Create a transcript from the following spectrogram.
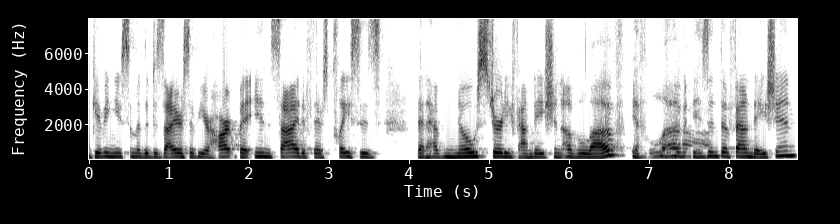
giving you some of the desires of your heart. But inside, if there's places that have no sturdy foundation of love, if love yeah. isn't the foundation,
